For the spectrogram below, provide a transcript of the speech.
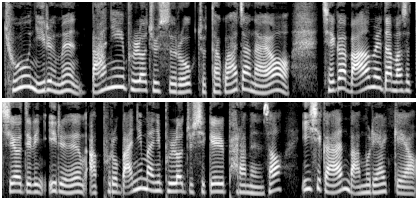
좋은 이름은 많이 불러줄수록 좋다고 하잖아요. 제가 마음을 담아서 지어드린 이름 앞으로 많이 많이 불러주시길 바라면서 이 시간 마무리할게요.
